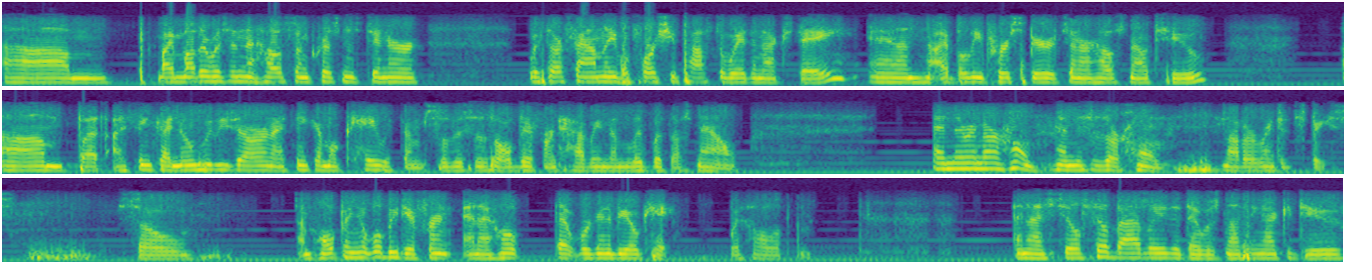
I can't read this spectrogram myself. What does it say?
Um, my mother was in the house on Christmas dinner with our family before she passed away the next day, and I believe her spirit's in our house now too. Um, but I think I know who these are, and I think I'm okay with them. So this is all different having them live with us now. And they're in our home, and this is our home, not our rented space. So I'm hoping it will be different, and I hope that we're going to be okay with all of them. And I still feel badly that there was nothing I could do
